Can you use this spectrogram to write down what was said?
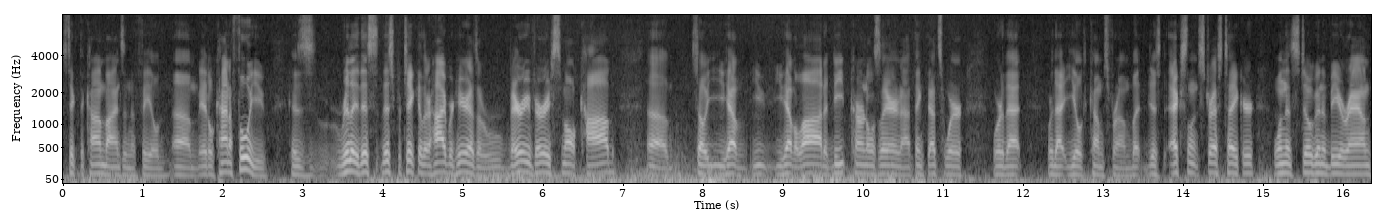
stick the combines in the field. Um, it'll kind of fool you because really this, this particular hybrid here has a very, very small cob. Uh, so you have, you, you have a lot of deep kernels there and I think that's where, where, that, where that yield comes from. But just excellent stress taker, one that's still gonna be around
